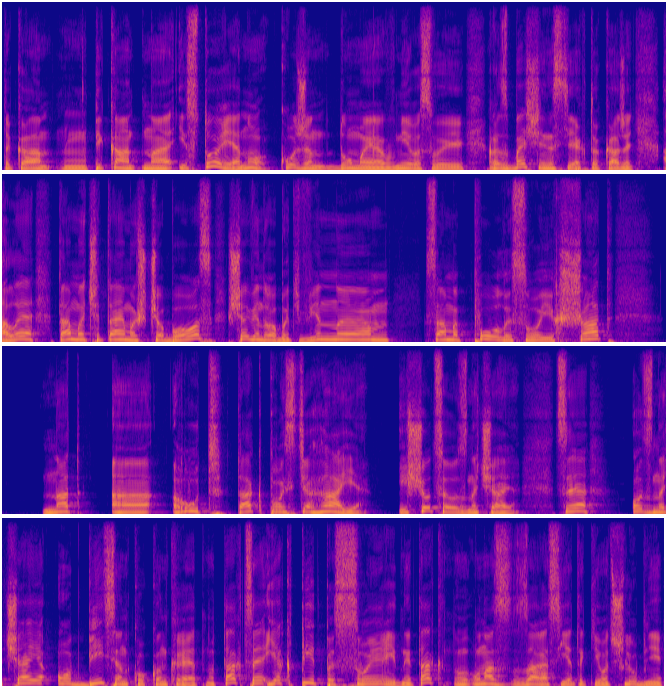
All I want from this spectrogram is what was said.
така пікантна історія. Ну, кожен думає в міру своєї розбещеності, як то кажуть. Але там ми читаємо, що Бооз, що він робить? Він е, саме поле своїх шат над е, Рут так простягає. І що це означає? Це означає обіцянку конкретну. Так, це як підпис своєрідний. Так, ну, у нас зараз є такі от шлюбні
